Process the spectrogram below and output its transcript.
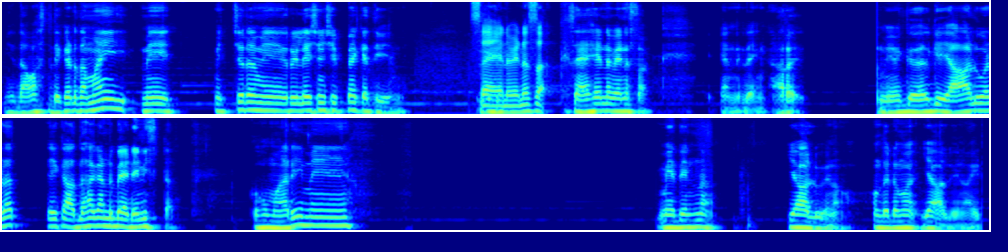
මේ දවස් දෙකට තමයි මේ මෙච්චර මේ රිලේෂන් ශිප්පයක් ඇතිවෙන්නේ සෑන වෙනසක්. සෑහෙන වෙනසක්. යන්න දැන් අර මේ ගල්ගේ යාළුවටත් ඒක අදහගන්න බෑඩෙනිස්ට කොහොමරි මේ මේ දෙන්න යාලු වෙන හොඳටම යාලු වෙන අයිට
